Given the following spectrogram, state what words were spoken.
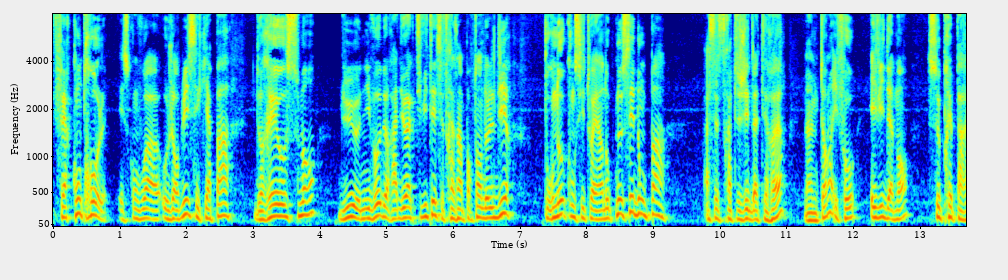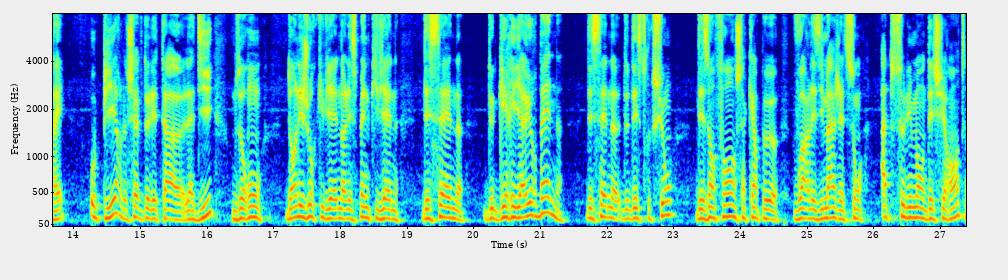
faire contrôle. Et ce qu'on voit aujourd'hui, c'est qu'il n'y a pas de rehaussement du niveau de radioactivité. C'est très important de le dire pour nos concitoyens. Donc ne cédons pas à cette stratégie de la terreur, mais en même temps, il faut évidemment se préparer au pire. Le chef de l'État euh, l'a dit. Nous aurons dans les jours qui viennent, dans les semaines qui viennent, des scènes de guérilla urbaine, des scènes de destruction des enfants. Chacun peut voir les images, elles sont absolument déchirantes.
